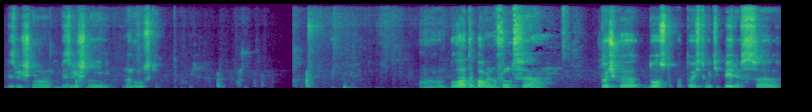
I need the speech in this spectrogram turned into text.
без, лишнего, без лишней нагрузки. А, была добавлена функция точка доступа, то есть вы теперь с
